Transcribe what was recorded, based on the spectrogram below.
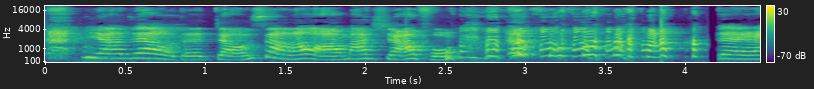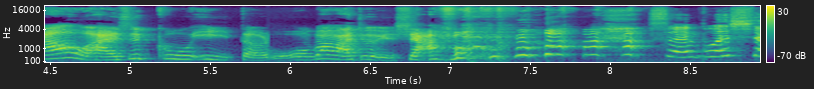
压在我的脚上，然后我阿妈吓疯。对，然后我还是故意的，我爸爸就也吓疯。谁不会吓？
